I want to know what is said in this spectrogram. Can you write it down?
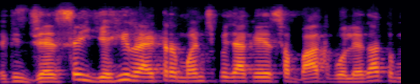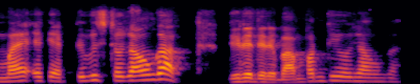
लेकिन जैसे यही राइटर मंच पे जाके ये सब बात बोलेगा तो मैं एक एक्टिविस्ट हो जाऊँगा धीरे धीरे वामपंथी हो जाऊँगा।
